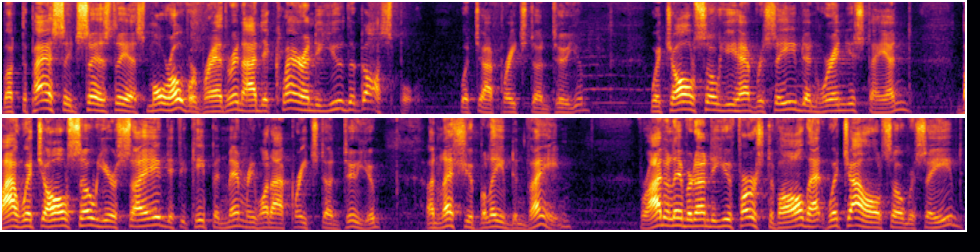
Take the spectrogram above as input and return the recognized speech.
But the passage says this Moreover, brethren, I declare unto you the gospel which I preached unto you, which also ye have received and wherein ye stand, by which also you're saved, if you keep in memory what I preached unto you, unless you believed in vain. For I delivered unto you first of all that which I also received,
